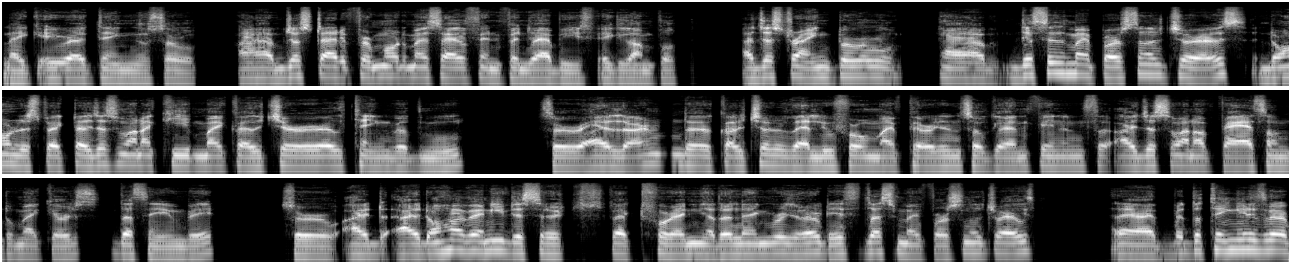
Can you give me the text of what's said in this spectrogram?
like everything. So I have just started to promote myself in Punjabi, example. I'm just trying to uh, this is my personal choice. Don't respect. I just want to keep my cultural thing with me. So I learned the cultural value from my parents or grandparents. I just want to pass on to my kids the same way. So I, I don't have any disrespect for any other language. Right? It's just my personal choice. Uh, but the thing is uh,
